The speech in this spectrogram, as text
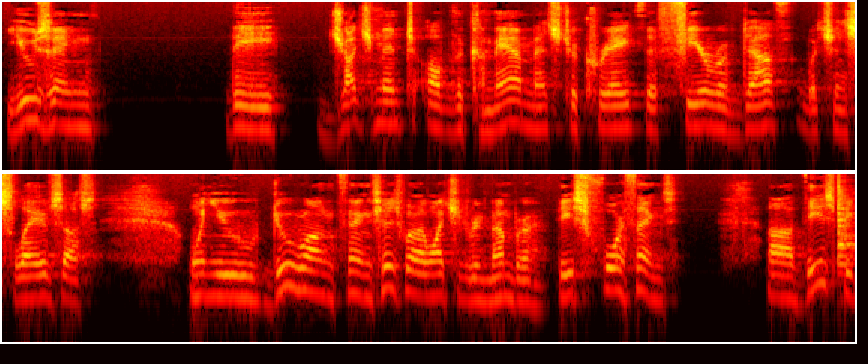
using the judgment of the commandments to create the fear of death, which enslaves us. When you do wrong things, here's what I want you to remember these four things. Uh, these be-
